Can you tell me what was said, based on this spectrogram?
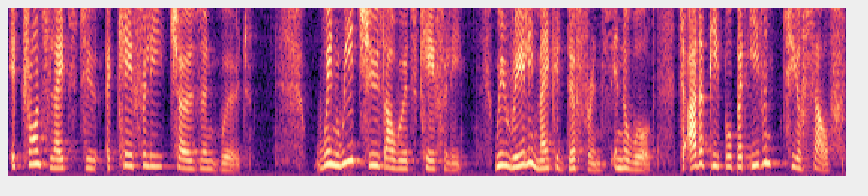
It translates to a carefully chosen word. When we choose our words carefully, we really make a difference in the world to other people, but even to yourself.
